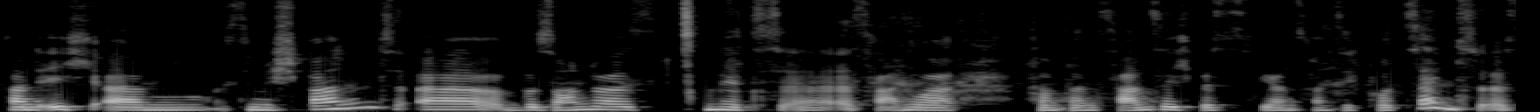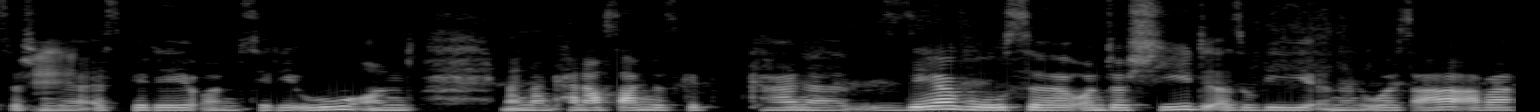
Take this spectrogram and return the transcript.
fand ich ähm, ziemlich spannend, äh, besonders mit, äh, es war nur von, von 20 bis 24 Prozent äh, zwischen der SPD und CDU. Und meine, man kann auch sagen, es gibt keine sehr große Unterschied, also wie in den USA, aber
